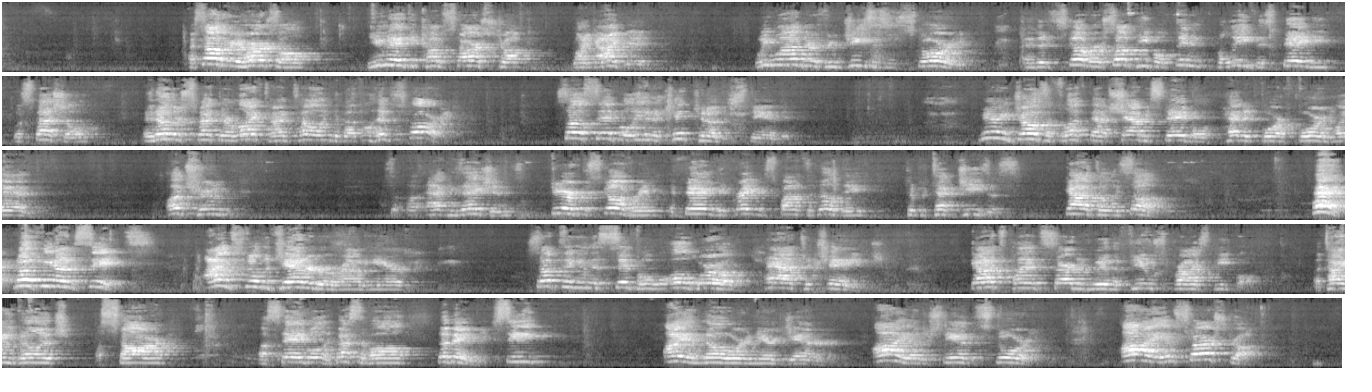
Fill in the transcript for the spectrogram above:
I saw the rehearsal. You may become starstruck like I did. We wander through Jesus' story and discover some people didn't believe this baby was special, and others spent their lifetime telling the Bethlehem story. So simple, even a kid can understand it. Mary and Joseph left that shabby stable headed for a foreign land. Untrue accusations, fear of discovery, and bearing the great responsibility to protect Jesus, God's only Son. Hey, no feet on the seats. I'm still the janitor around here. Something in this simple old world had to change. God's plan started with a few surprised people a tiny village, a star, a stable, and best of all, the baby. See, I am no ordinary janitor. I understand the story. I am starstruck.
